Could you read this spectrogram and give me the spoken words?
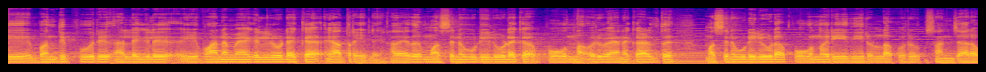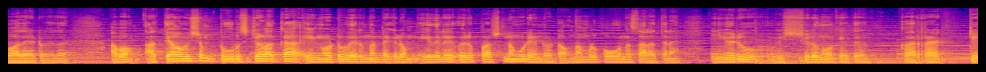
ഈ ബന്ദിപ്പൂര് അല്ലെങ്കിൽ ഈ വനമേഖലയിലൂടെയൊക്കെ യാത്ര ചെയ്യില്ലേ അതായത് മസിനുകുടിയിലൂടെയൊക്കെ പോകുന്ന ഒരു വേനൽക്കാലത്ത് മസിനുകുടിയിലൂടെ പോകുന്ന രീതിയിലുള്ള ഒരു സഞ്ചാരപാതയായിട്ടോ ഇത്. അപ്പോൾ അത്യാവശ്യം ടൂറിസ്റ്റുകളൊക്കെ ഇങ്ങോട്ട് വരുന്നുണ്ടെങ്കിലും ഇതിൽ ഒരു പ്രശ്നം കൂടി ഉണ്ട് കേട്ടോ നമ്മൾ പോകുന്ന സ്ഥലത്തിന്. ഈ ഒരു വിഷ്വൽ നോക്കിയേക്ക്. കറക്റ്റ്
